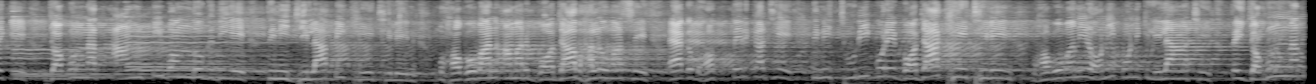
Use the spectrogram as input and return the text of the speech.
থেকে জগন্নাথ আংটি বন্ধক দিয়ে তিনি জিলাপি খেয়েছিলেন। ভগবান আমার গজা ভালোবাসে। এক ভক্তের কাছে তিনি চুরি করে গজা খেয়েছিলেন। ভগবানের অনেক অনেক লীলা আছে। তাই জগন্নাথ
